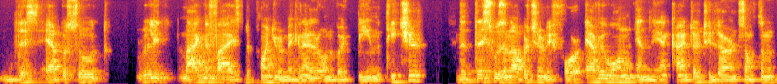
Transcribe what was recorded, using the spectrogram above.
this episode really magnifies the point you were making earlier on about being a teacher that this was an opportunity for everyone in the encounter to learn something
